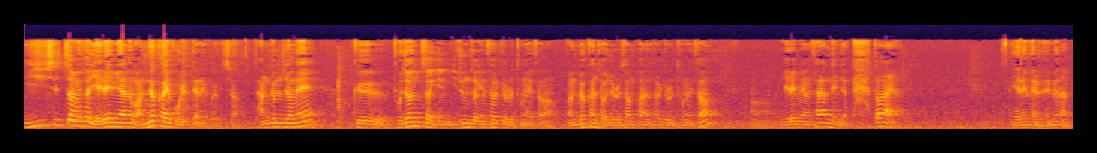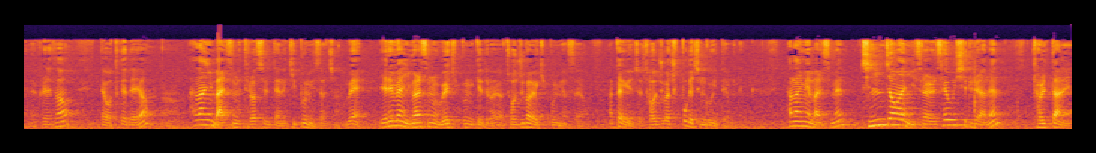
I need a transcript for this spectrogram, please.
이 시점에서 예레미야는 완벽하게 고립되는 거예요. 그렇죠? 방금 전에 그 도전적인 이중적인 설교를 통해서 완벽한 저주를 선포하는 설교를 통해서 어, 예레미야는 사람들이 이제 다 떠나요. 예레미야를 외면합니다. 그래서 내가 어떻게 돼요? 어, 하나님 말씀을 들었을 때는 기쁨이 있었죠. 왜? 예레미야 이 말씀을 왜 기쁨 있게 들어요? 저주가 왜 기쁨이었어요? 아까 얘기했죠. 저주가 축복의 증거이기 때문에. 하나님의 말씀은 진정한 이스라엘을 세우시리라는 결단에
